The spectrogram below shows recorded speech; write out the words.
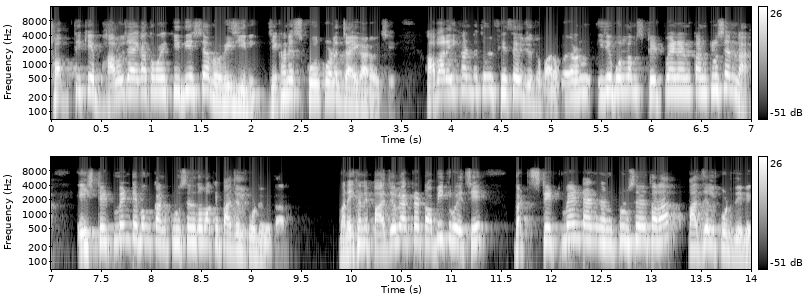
সব থেকে ভালো জায়গা তোমাকে কি দিয়েছে জানো? রিজনিং যেখানে স্কোর করার জায়গা রয়েছে। আবার এইখানটা তুমি ফেসেও যেতে পারো। কারণ এই যে বললাম স্টেটমেন্ট অ্যান্ড কনক্লুশন না, এই স্টেটমেন্ট এবং কনক্লুশনে তোমাকে পাজল করে দেবে তারা। মানে এখানে পাজলও একটা টপিক রয়েছে বাট স্টেটমেন্ট অ্যান্ড কনক্লুশনে তারা পাজল করে দেবে।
